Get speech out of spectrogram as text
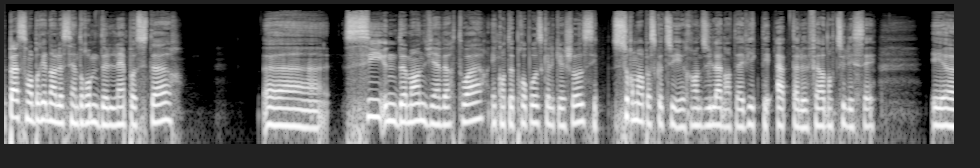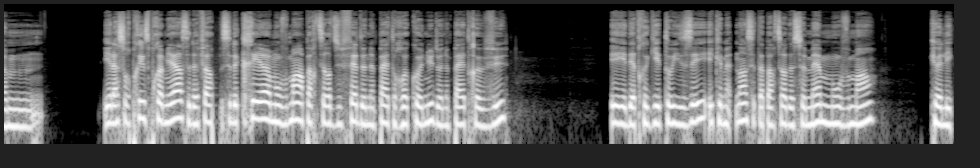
pas sombrer dans le syndrome de l'imposteur. Euh, si une demande vient vers toi et qu'on te propose quelque chose, c'est sûrement parce que tu es rendu là dans ta vie et que tu es apte à le faire, donc tu l'essaies. Et, euh, et la surprise première, c'est de, faire, c'est de créer un mouvement à partir du fait de ne pas être reconnu, de ne pas être vu et d'être ghettoisé, et que maintenant, c'est à partir de ce même mouvement que les,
